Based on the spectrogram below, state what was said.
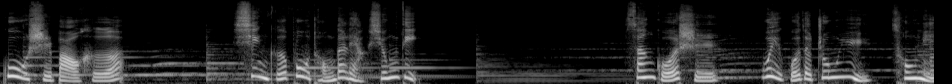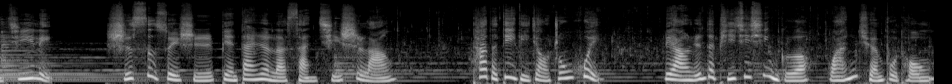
故事宝盒，性格不同的两兄弟。三国时，魏国的钟毓聪明机灵，十四岁时便担任了散骑侍郎。他的弟弟叫钟会。两人的脾气性格完全不同。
